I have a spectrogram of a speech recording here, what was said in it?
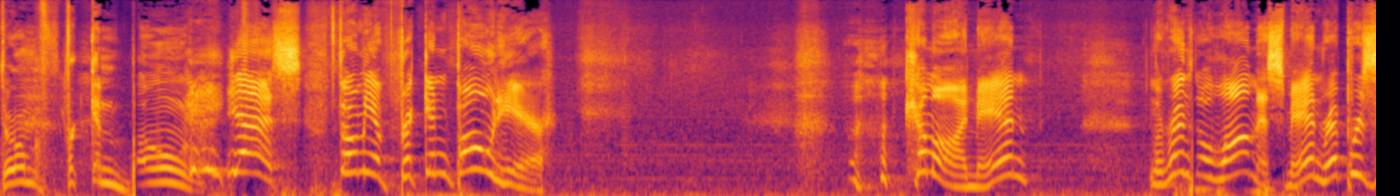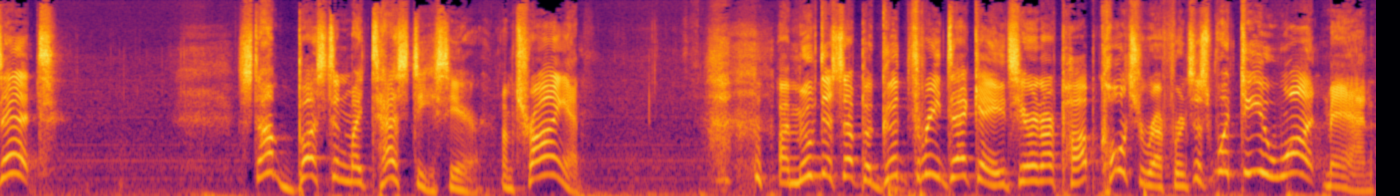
Throw him a freaking bone. Yes! Throw me a frickin' bone here! Come on, man! Lorenzo Lamas, man, represent! Stop busting my testes here. I'm trying. I moved this up a good three decades here in our pop culture references. What do you want, man?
